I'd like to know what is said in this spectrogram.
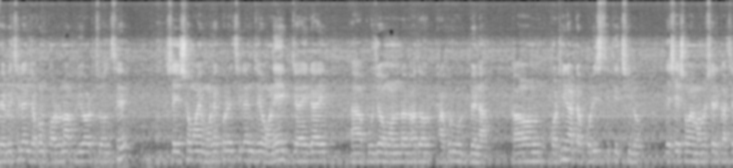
ভেবেছিলেন, যখন করোনা পিরিয়ড চলছে, সেই সময় মনে করেছিলেন যে অনেক জায়গায় পুজো মণ্ডপে হয়তো ঠাকুর উঠবে না, কারণ কঠিন একটা পরিস্থিতি ছিল যে সেই সময় মানুষের কাছে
